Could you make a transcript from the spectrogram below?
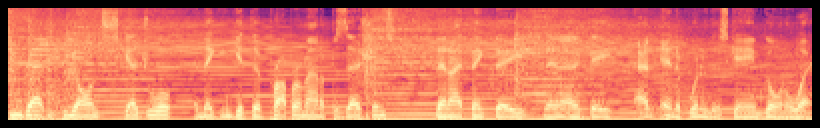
do that and be on schedule and they can get the proper amount of possessions, then I think they then I think they end up winning this game going away.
